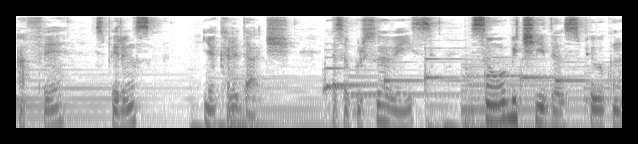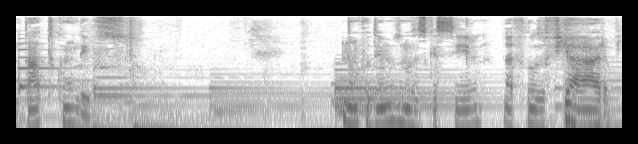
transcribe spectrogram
a fé, esperança e a caridade. Essas, por sua vez, são obtidas pelo contato com Deus. Não podemos nos esquecer da filosofia árabe,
